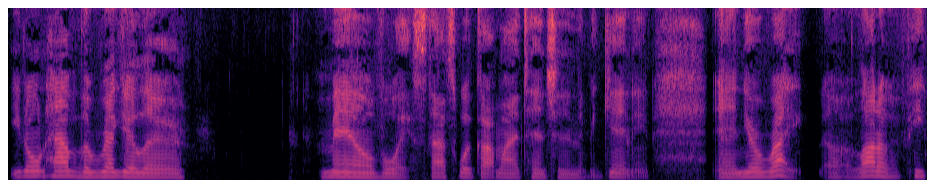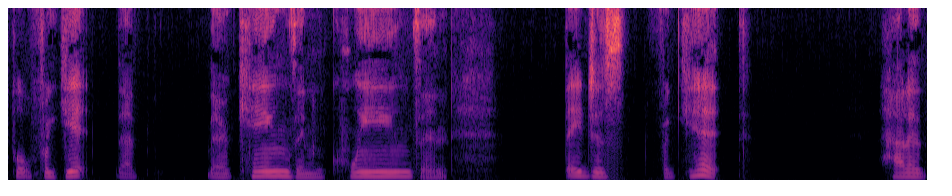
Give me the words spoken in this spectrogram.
You don't have the regular male voice. That's what got my attention in the beginning. And you're right. A lot of people forget that they're kings and queens and they just forget how to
